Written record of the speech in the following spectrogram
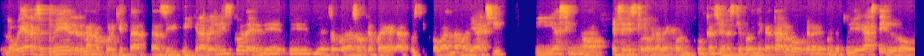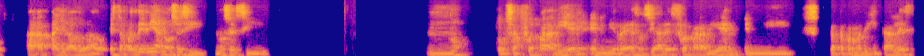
lo voy a resumir, hermano, porque está, así. Y grabé el disco de, de, de Directo Corazón, que fue acústico, banda, mariachi, y así, ¿no? Ese disco lo grabé con, con canciones que fueron de catálogo, grabé porque tú llegaste y duró, ha, ha, durado. Esta pandemia, no sé si, no sé si, no, o sea, fue para bien en mis redes sociales, fue para bien en mis plataformas digitales,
